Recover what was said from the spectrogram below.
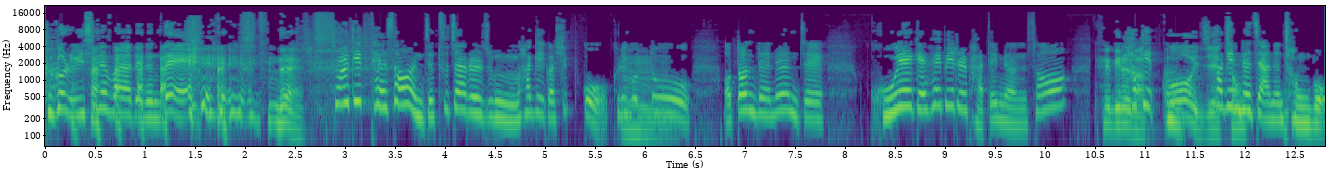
그걸 의심해 봐야 되는데 네. 솔깃해서 이제 투자를 좀 하기가 쉽고 그리고 음. 또 어떤 데는 이제 고액의 회비를 받으면서 회비를 확인, 받고 음, 이제 확인되지 않은 정보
